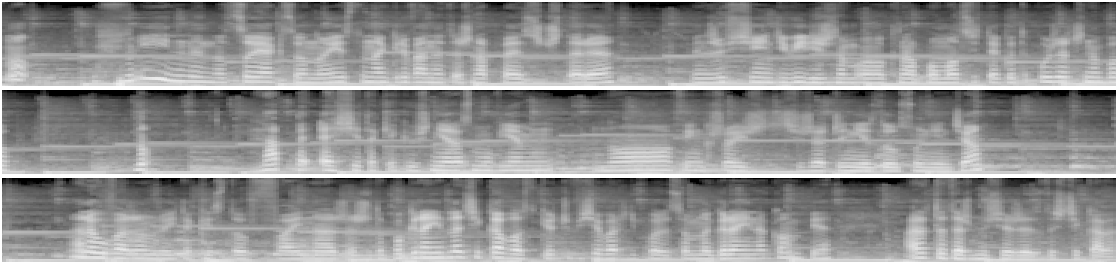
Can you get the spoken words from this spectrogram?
No, inny, no co jak co, no jest to nagrywane też na PS4, więc żebyście się nie dziwili, że są okna pomocy i tego typu rzeczy, no bo... No, na PS-ie, tak jak już nieraz mówiłem, no większość rzeczy nie jest do usunięcia. Ale uważam, że i tak jest to fajna rzecz do pogrania dla ciekawostki. Oczywiście bardziej polecam na granie na kompie, ale to też myślę, że jest dość ciekawe.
